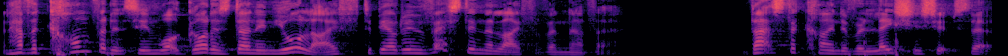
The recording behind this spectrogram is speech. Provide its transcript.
And have the confidence in what God has done in your life to be able to invest in the life of another. That's the kind of relationships that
